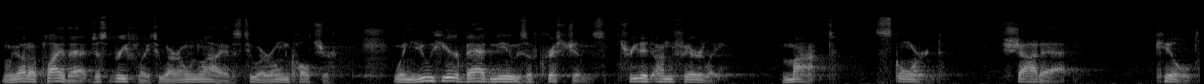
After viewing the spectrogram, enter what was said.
And we ought to apply that just briefly to our own lives, to our own culture. When you hear bad news of Christians treated unfairly, mocked, scorned, shot at, killed,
